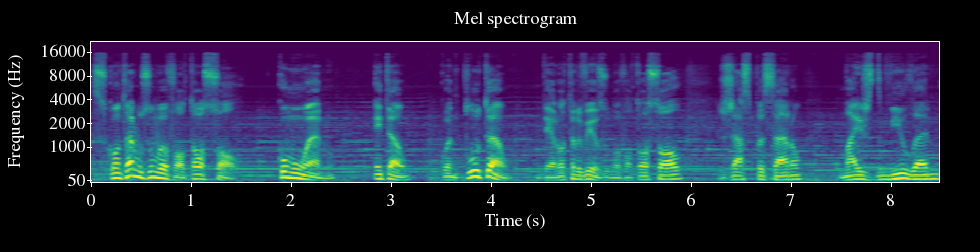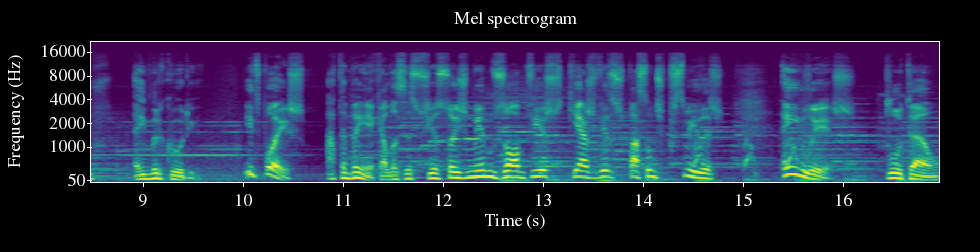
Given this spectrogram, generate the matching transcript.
Se contarmos uma volta ao Sol como um ano, então, quando Plutão der outra vez uma volta ao Sol, já se passaram mais de mil anos em Mercúrio. E depois, há também aquelas associações menos óbvias que às vezes passam despercebidas. Em inglês, Plutão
